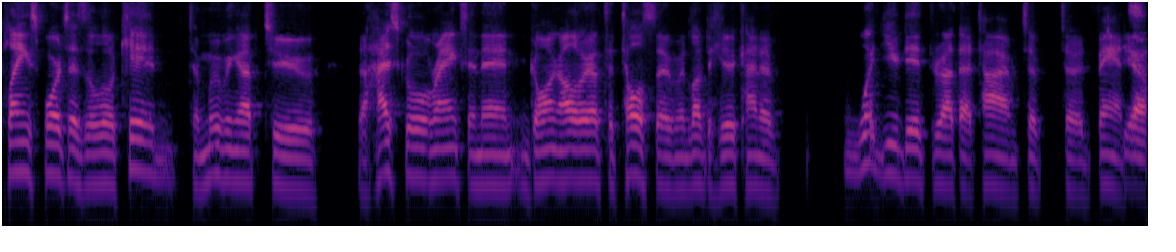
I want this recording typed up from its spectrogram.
playing sports as a little kid to moving up to the high school ranks and then going all the way up to Tulsa. We'd love to hear kind of what you did throughout that time to to advance yeah.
